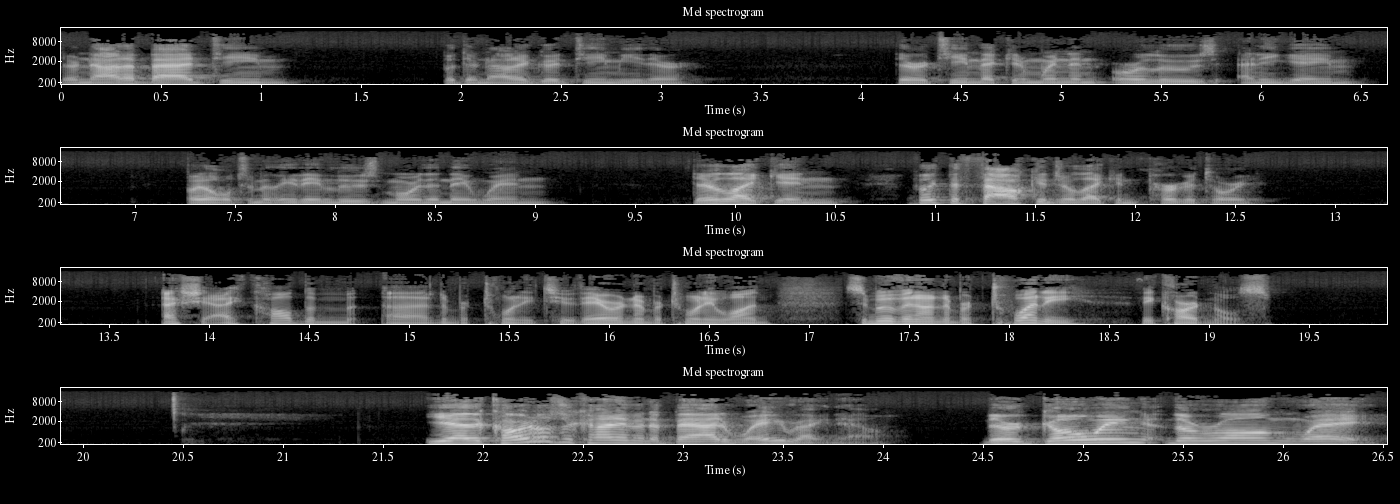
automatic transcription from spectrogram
They're not a bad team, but they're not a good team either. They're a team that can win or lose any game, but ultimately they lose more than they win. They're like in, I feel like the Falcons are like in purgatory. Actually, I called them uh, number 22. They were number 21. So moving on, number 20, the Cardinals. Yeah, the Cardinals are kind of in a bad way right now. They're going the wrong way.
